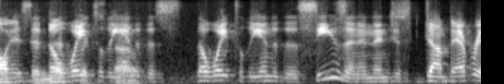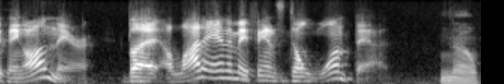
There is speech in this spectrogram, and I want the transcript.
off is the that they'll wait Netflix till the end of style. this. They'll wait till the end of the season and then just dump everything on there. But a lot of anime fans don't want that. No,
